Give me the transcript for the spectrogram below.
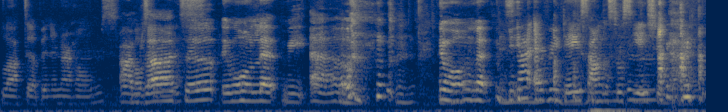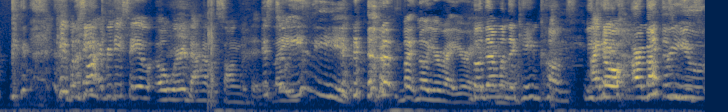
locked up and in our homes. I'm locked up. They won't let me out. they won't let me. It's not everyday song association. Okay, but it's not every day say a, a word that has a song with it. It's like, too easy. but no, you're right. You're right. But then you're when the game comes, we I know, our we mouth is freeze. mute.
